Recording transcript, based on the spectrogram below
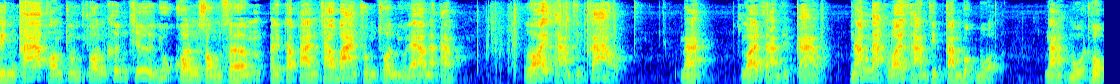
สินค้าของชุมชนขึ้นชื่อ ยุคนส่งเสริมผลิตภัณฑ์ชาวบ้านชุมชนอยู่แล้วนะครับร้อยสามสิบเก้านะร้อยสามสิบเก้าน้ำหนักร้อยสามสิบกรัมบวกบวกนะหมูทุบ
